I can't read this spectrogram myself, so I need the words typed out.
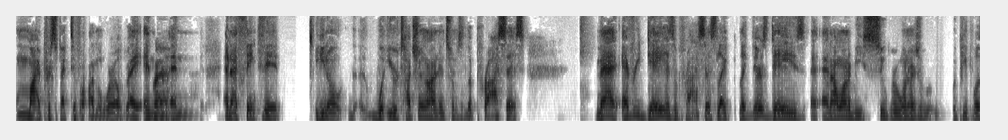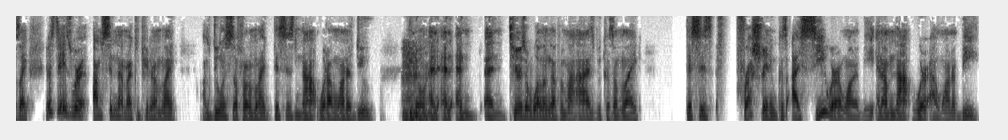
my perspective on the world right and right. and and i think that you know what you're touching on in terms of the process man every day is a process like like there's days and i want to be super 100 with people it's like there's days where i'm sitting at my computer i'm like i'm doing stuff and i'm like this is not what i want to do mm. you know, mm. and, and, and, and tears are welling up in my eyes because I'm like, this is frustrating because I see where I want to be and I'm not where I want to be.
